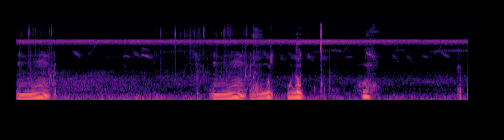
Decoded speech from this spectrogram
อืม อืมอุ้ยอุ้ยหลุดฮู้เกือบไป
